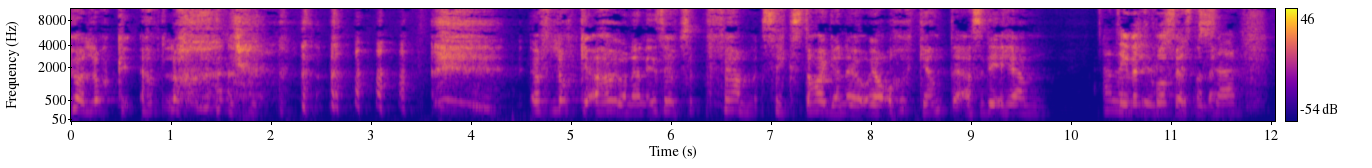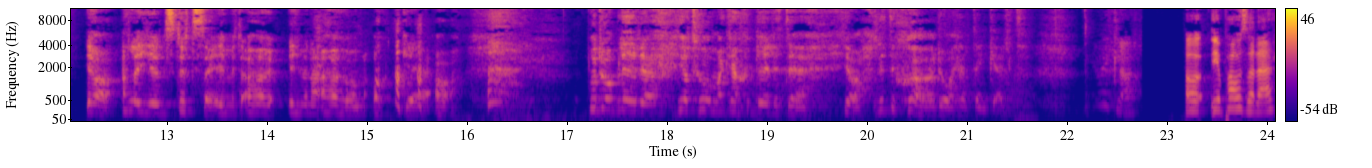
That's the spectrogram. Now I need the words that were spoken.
Jag har lock... Jag har haft lock... Jag har haft lock i öronen i typ fem, sex dagar nu och jag orkar inte. Alltså det är... Alla det är väldigt påfrestande. Ja, alla ljud studsar i, mitt ör, i mina öron och eh, ja. Och då blir det, jag tror man kanske blir lite, ja, lite skör då helt enkelt. Det är klart. Jag pausar där.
